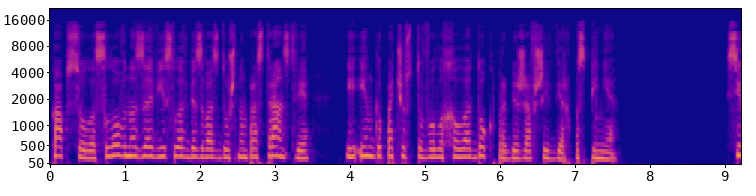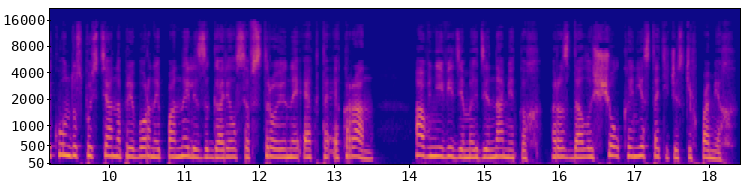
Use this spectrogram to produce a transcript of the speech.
Капсула словно зависла в безвоздушном пространстве, и Инга почувствовала холодок, пробежавший вверх по спине. Секунду спустя на приборной панели загорелся встроенный экто-экран — а в невидимых динамиках раздалось щелканье статических помех.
